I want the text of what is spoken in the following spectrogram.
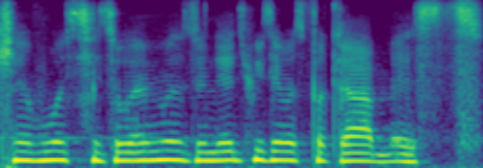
Okay, wo ist hier so nett, wie was vergraben ist?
